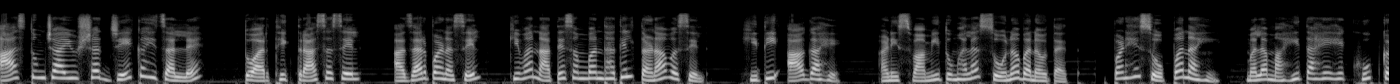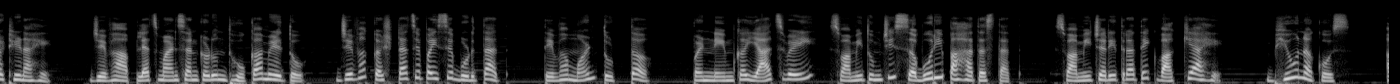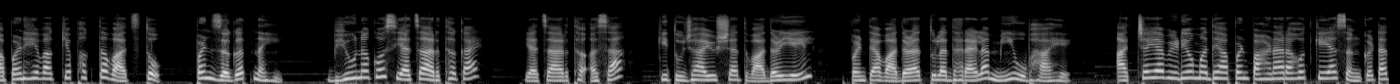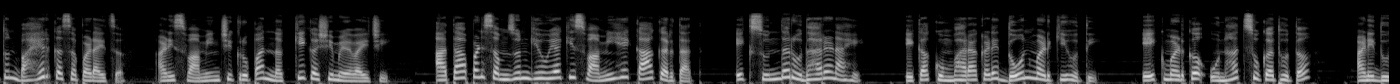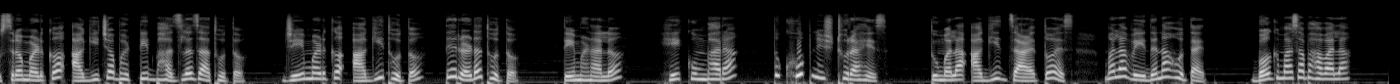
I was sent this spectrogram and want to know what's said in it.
आज तुमच्या आयुष्यात जे काही चाललंय तो आर्थिक त्रास असेल आजारपण असेल किंवा नातेसंबंधातील तणाव असेल ही ती आग आहे आणि स्वामी तुम्हाला सोनं बनवतायत. पण हे सोपं नाही. मला माहीत आहे हे खूप कठीण आहे. जेव्हा आपल्याच माणसांकडून धोका मिळतो जेव्हा कष्टाचे पैसे बुडतात तेव्हा मन तुटतं. पण नेमकं याच वेळी स्वामी तुमची सबुरी पाहत असतात. स्वामी चरित्रात एक वाक्य आहे भिऊ नकोस. आपण हे वाक्य फक्त वाचतो पण जगत नाही. भिऊ नकोस याचा अर्थ काय? याचा अर्थ असा की तुझ्या आयुष्यात वादळ येईल पण त्या वादळात तुला धरायला मी उभा आहे. आजच्या या व्हिडिओमध्ये आपण पाहणार आहोत की या संकटातून बाहेर कसं पडायचं आणि स्वामींची कृपा नक्की कशी मिळवायची. आता आपण समजून घेऊया की स्वामी हे का करतात. एक सुंदर उदाहरण आहे. एका कुंभाराकडे दोन मडकी होती. एक मडकं उन्हात सुकत होतं आणि दुसरं मडकं आगीच्या भट्टीत भाजलं जात होतं. जे मडकं आगीत होतं ते रडत होतं. ते म्हणालं हे कुंभारा तू खूप निष्ठुर आहेस. तू मला आगीत जाळतोयस. मला वेदना होतायत. बघ माझा भावाला.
